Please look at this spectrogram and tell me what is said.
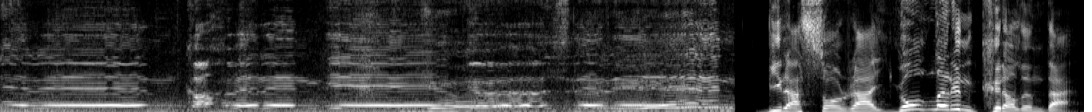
yerin, kahverengi gözlerin. Biraz sonra yolların kralında.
